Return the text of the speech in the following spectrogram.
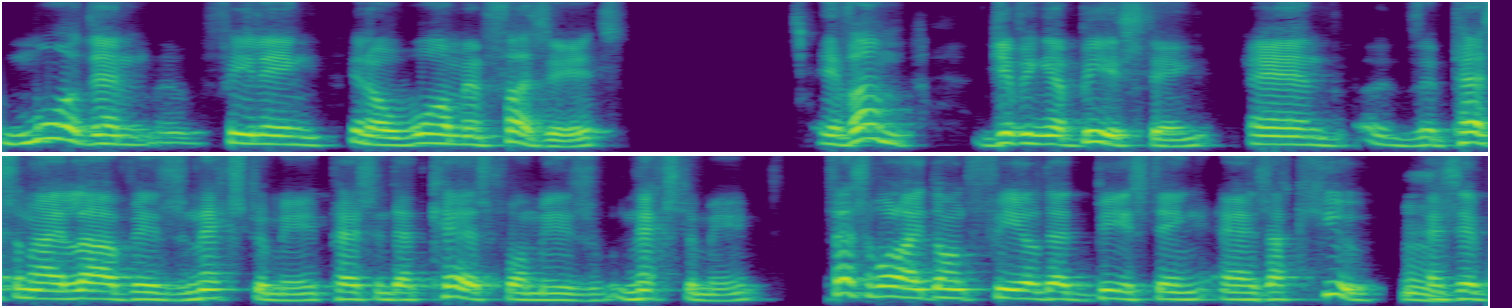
more than feeling you know warm and fuzzy. it's, if I'm giving a bee sting and the person I love is next to me, person that cares for me is next to me. First of all, I don't feel that bee sting as acute mm. as if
